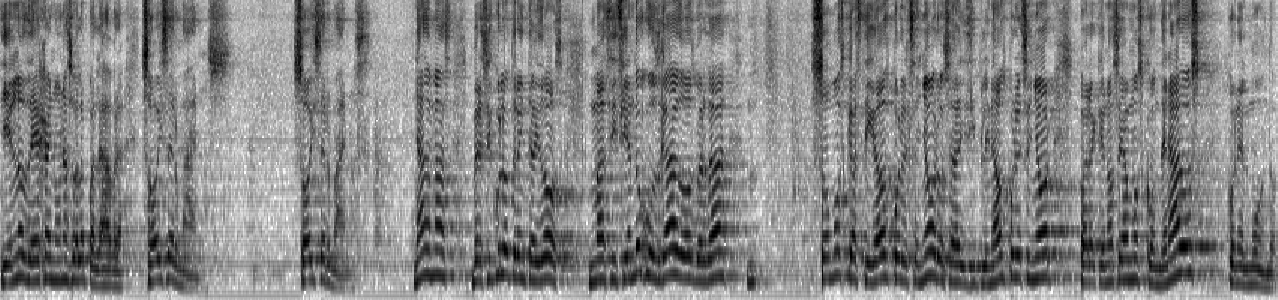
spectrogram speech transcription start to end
y Él nos deja en una sola palabra. Sois hermanos. Sois hermanos. Nada más, versículo 32. Mas y siendo juzgados, ¿verdad? Somos castigados por el Señor, o sea, disciplinados por el Señor para que no seamos condenados con el mundo.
